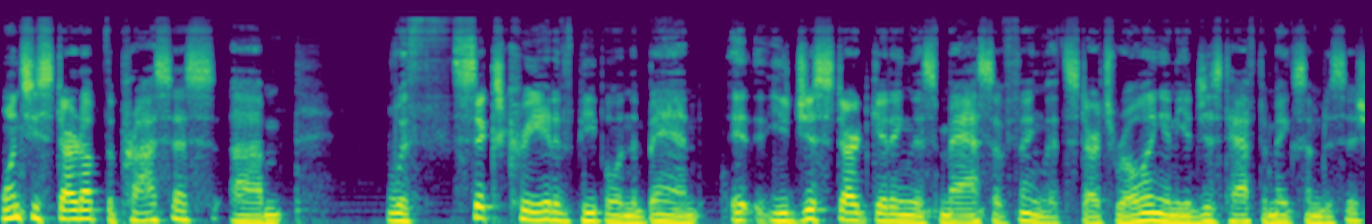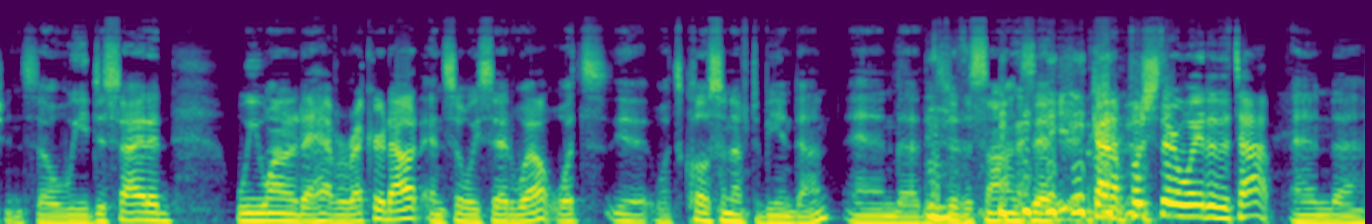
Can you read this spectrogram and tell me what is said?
once you start up the process, um, with six creative people in the band, it, you just start getting this massive thing that starts rolling, and you just have to make some decisions. So we decided we wanted to have a record out, and so we said, "Well, what's uh, what's close enough to being done?" And uh, these are the songs that kind of push their way to the top. And uh,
